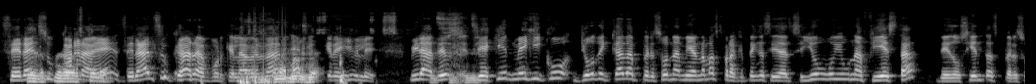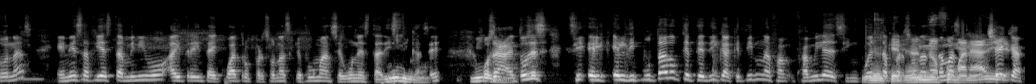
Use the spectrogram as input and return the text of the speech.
será en su cara, ¿eh? Será en su cara, porque la verdad es increíble. Mira, si aquí en México, yo de cada persona, mira, nada más para que tengas idea, si yo voy a una fiesta de 200 personas, en esa fiesta mínimo hay 34 personas que fuman según estadísticas, ¿eh? O sea, entonces, si el, el, diputado que te diga que tiene una familia de 50 personas, no, nada más checa,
